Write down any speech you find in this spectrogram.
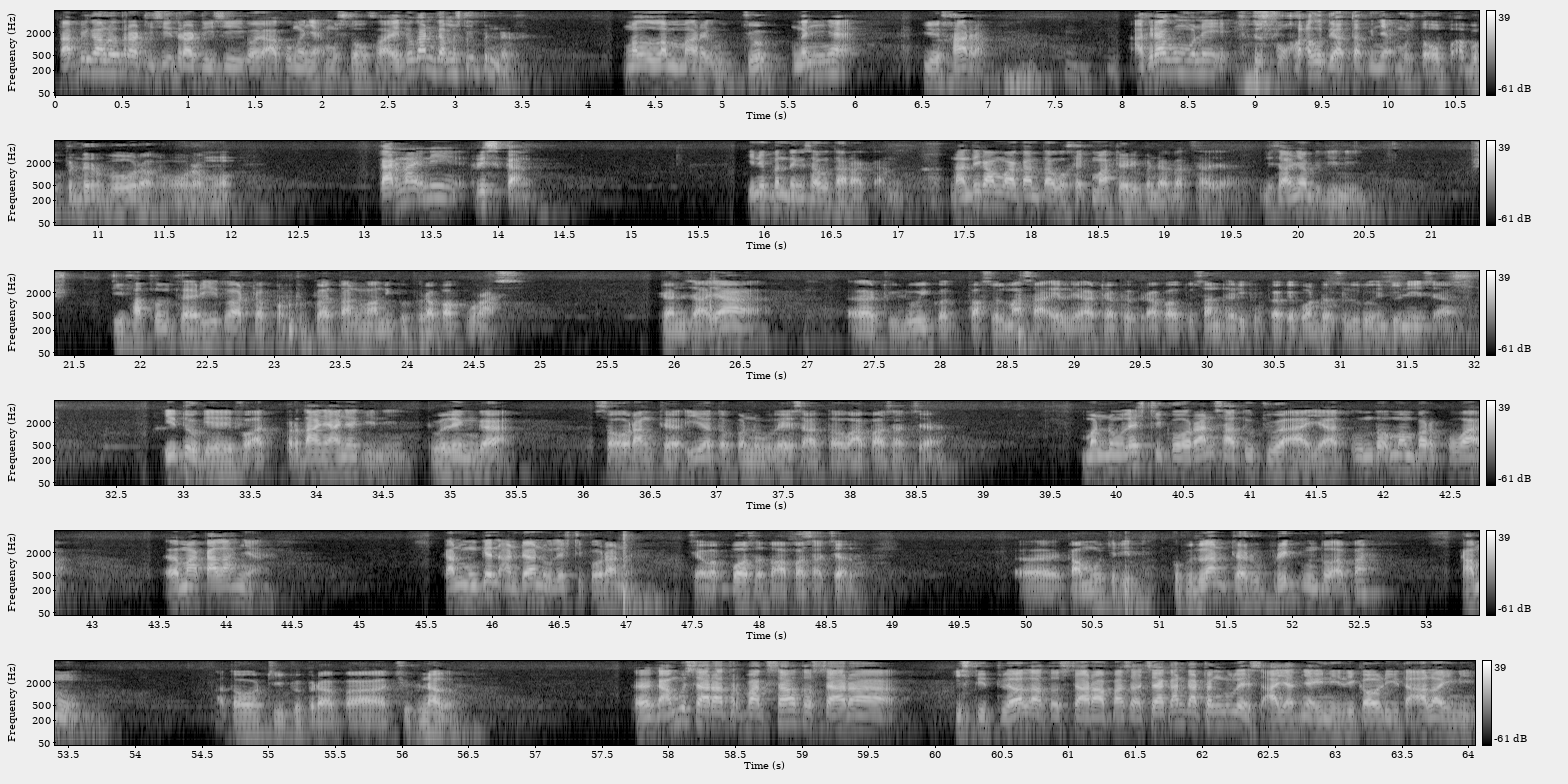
Tapi kalau tradisi-tradisi kayak aku ngenyek Mustafa itu kan gak mesti bener. Ngelem mari ujub ngenyek ya haram. Akhirnya aku muni pokoknya aku diatat ngenyek Mustafa apa bener ora ora mau karena ini riskan. Ini penting saya utarakan. Nanti kamu akan tahu hikmah dari pendapat saya. Misalnya begini di Fathul Bari itu ada perdebatan nanti beberapa kuras. Dan saya eh, dulu ikut Fasul Masail ya ada beberapa utusan dari berbagai pondok seluruh Indonesia. Itu Kiai Fuad, pertanyaannya gini, boleh enggak seorang dai atau penulis atau apa saja menulis di koran satu dua ayat untuk memperkuat e, makalahnya? Kan mungkin Anda nulis di koran, jawab pos atau apa saja E, kamu jadi kebetulan ada rubrik untuk apa? Kamu atau di beberapa jurnal. E, kamu secara terpaksa atau secara istidlal atau secara apa saja kan kadang nulis ayatnya ini likauli ta'ala ini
